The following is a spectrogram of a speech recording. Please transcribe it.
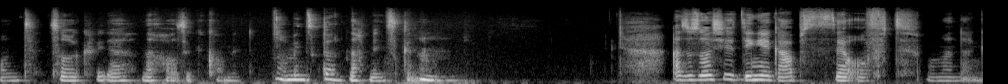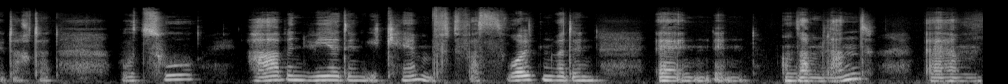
und zurück wieder nach Hause gekommen. Nach Minsk dann? Nach Minsk, genau. Mhm. Also solche Dinge gab es sehr oft, wo man dann gedacht hat, wozu haben wir denn gekämpft? Was wollten wir denn äh, in, in unserem Land ähm,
